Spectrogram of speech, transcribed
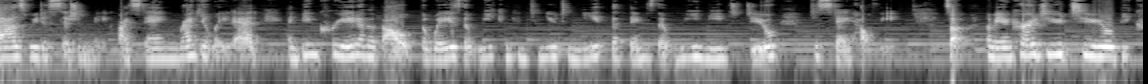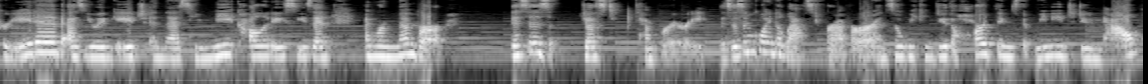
as we decision make by staying regulated and being creative about the ways that we can continue to meet the things that we need to do to stay healthy. So let me encourage you to be creative as you engage in this unique holiday season. And remember, this is just temporary. This isn't going to last forever. And so we can do the hard things that we need to do now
